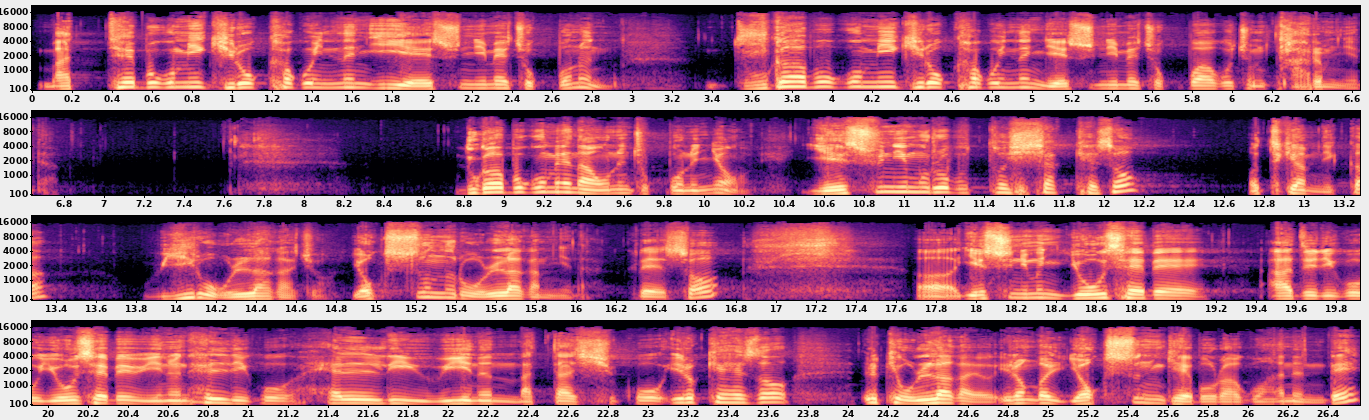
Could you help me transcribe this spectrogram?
마태복음이 기록하고 있는 이 예수님의 족보는 누가복음이 기록하고 있는 예수님의 족보하고 좀 다릅니다. 누가복음에 나오는 족보는요. 예수님으로부터 시작해서 어떻게 합니까? 위로 올라가죠. 역순으로 올라갑니다. 그래서 어, 예수님은 요셉의 아들이고 요셉의 위는 헬리고 헬리 위는 마따시고 이렇게 해서 이렇게 올라가요. 이런 걸 역순 계보라고 하는데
